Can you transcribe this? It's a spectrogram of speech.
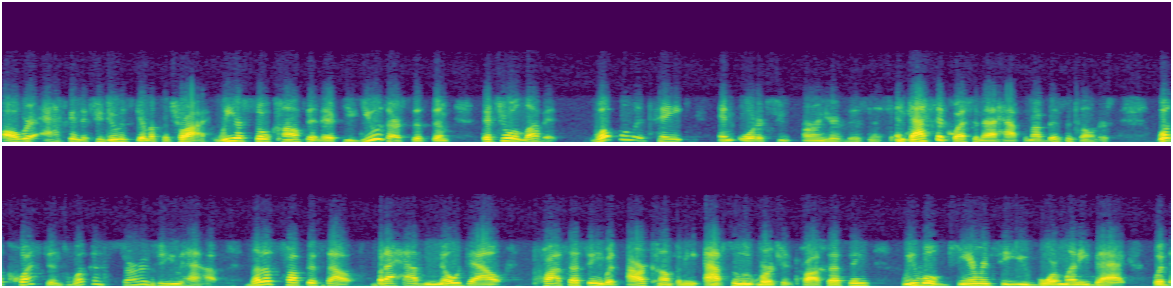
All we're asking that you do is give us a try. We are so confident that if you use our system, that you will love it. What will it take in order to earn your business? And that's the question that I have for my business owners. What questions, what concerns do you have? Let us talk this out. But I have no doubt processing with our company, Absolute Merchant Processing, we will guarantee you more money back with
